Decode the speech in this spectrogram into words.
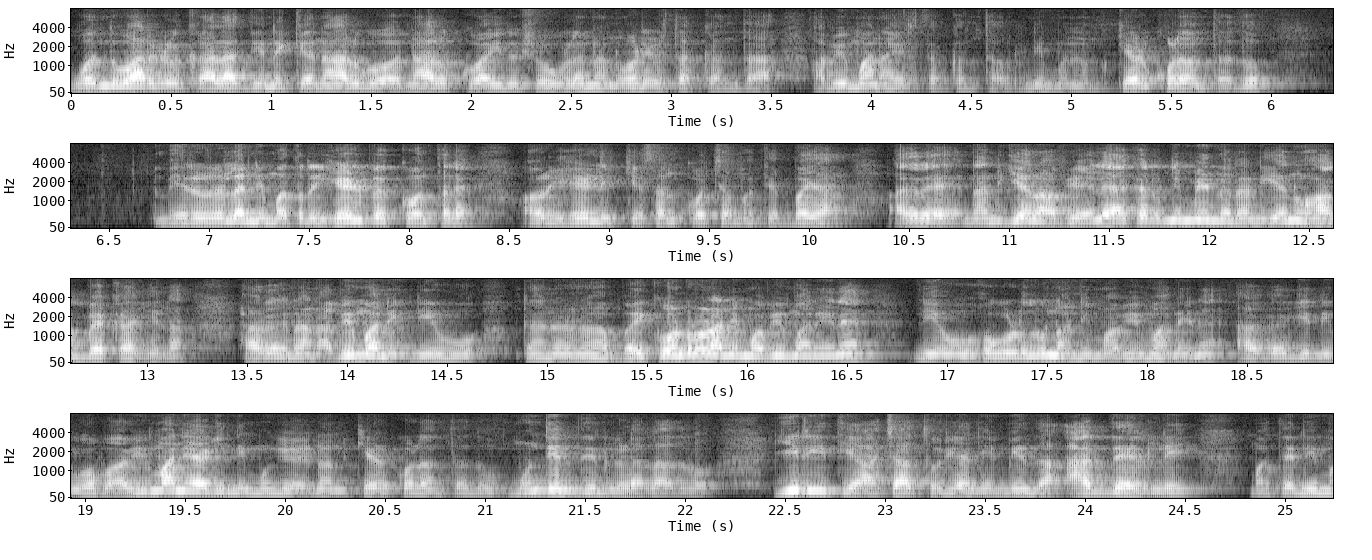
ಒಂದು ವಾರಗಳ ಕಾಲ ದಿನಕ್ಕೆ ನಾಲ್ಕು ನಾಲ್ಕು, ಐದು ಶೋಗಳನ್ನು ನೋಡಿರ್ತಕ್ಕಂಥ, ಅಭಿಮಾನ ಇರ್ತಕ್ಕಂಥವ್ರು ನಿಮ್ಮನ್ನು ಕೇಳ್ಕೊಳ್ಳೋವಂಥದ್ದು ಬೇರೆಯವರೆಲ್ಲ ನಿಮ್ಮ ಹತ್ರ ಹೇಳಬೇಕು ಅಂತಾರೆ ಅವ್ರಿಗೆ ಹೇಳಲಿಕ್ಕೆ ಸಂಕೋಚ ಮತ್ತು ಭಯ. ಆದರೆ ನನಗೇನು ಇಲ್ಲ, ಯಾಕಂದರೆ ನಿಮ್ಮಿಂದ ನನಗೇನು ಆಗಬೇಕಾಗಿಲ್ಲ. ಹಾಗಾಗಿ ನಾನು ಅಭಿಮಾನಿ. ನೀವು ನನ್ನನ್ನು ಬೈಕೊಂಡ್ರು ನಾನು ನಿಮ್ಮ ಅಭಿಮಾನಿನೇ, ನೀವು ಹೊಗಳಿದ್ರು ನಾನು ನಿಮ್ಮ ಅಭಿಮಾನಿನೇ. ಹಾಗಾಗಿ ನೀವು ಒಬ್ಬ ಅಭಿಮಾನಿಯಾಗಿ ನಿಮಗೆ ನಾನು ಕೇಳ್ಕೊಳ್ಳೋಂಥದ್ದು ಮುಂದಿನ ದಿನಗಳಲ್ಲಾದರೂ ಈ ರೀತಿಯ ಅಚಾತುರ್ಯ ನಿಮ್ಮಿಂದ ಆಗದೇ ಇರಲಿ. ಮತ್ತು ನಿಮ್ಮ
